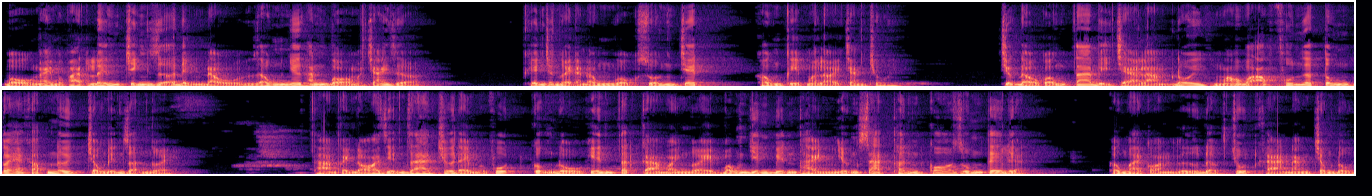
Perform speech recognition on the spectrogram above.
bổ ngay một phát lên chính giữa đỉnh đầu giống như hắn bổ một trái dừa, khiến cho người đàn ông gục xuống chết, không kịp một lời chăn trôi. Trước đầu của ông ta bị trẻ làm đôi, Máu và óc phun ra tung tóe khắp nơi, Trông đến giận người. Thảm cảnh đó diễn ra chưa đầy một phút, Cũng đủ khiến tất cả mọi người Bỗng nhiên biến thành những xác thân Co rúm tê liệt. Không ai còn giữ được chút khả năng chống đối.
